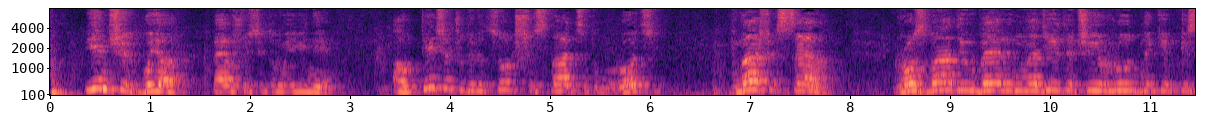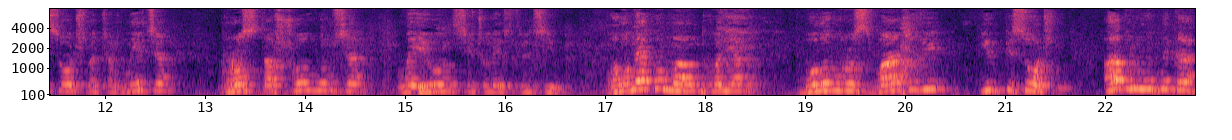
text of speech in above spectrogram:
в інших боях Першої світової війни. А в 1916 році в наших селах розвадив Верен Надітичі рудники Пісочна Черниця розташовувався легіон січових стрільців. Головне командування було в Розвадові і в Пісочні. А в Рудниках,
